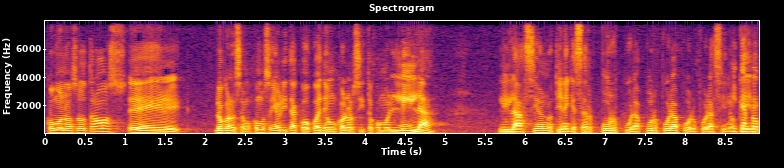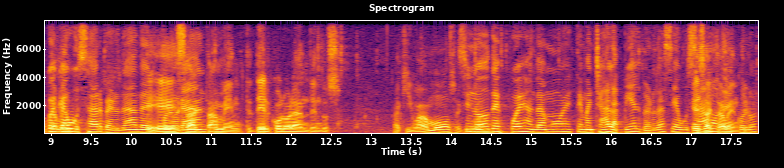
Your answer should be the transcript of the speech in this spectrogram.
Como nosotros eh, lo conocemos como señorita coco, es de un colorcito como lila, liláceo, no tiene que ser púrpura, púrpura, púrpura, sino Y que tampoco hay que abusar, ¿verdad? Del eh, colorante. Exactamente, del colorante. Entonces, aquí vamos. Aquí Si no, vamos. después andamos este, manchadas la piel, ¿verdad? Si abusamos del color.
